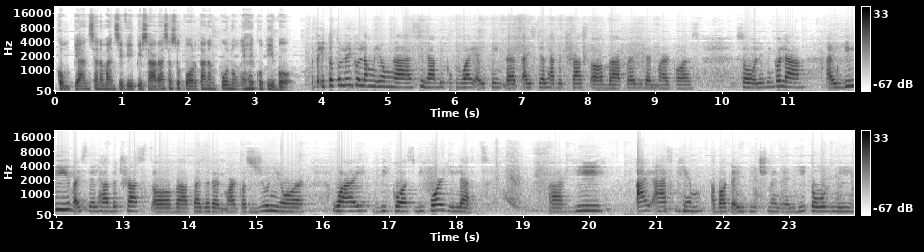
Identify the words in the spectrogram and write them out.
Kumpiyansa naman si VP Sara sa suporta ng punong ehekutibo. Itutuloy ko lang yung ah, sinabi ko why I think that I still have the trust of ah, President Marcos. So ulitin ko lang, I believe I still have the trust of ah, President Marcos Jr. Why? Because before he left, ah, he, I asked him about the impeachment and he told me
